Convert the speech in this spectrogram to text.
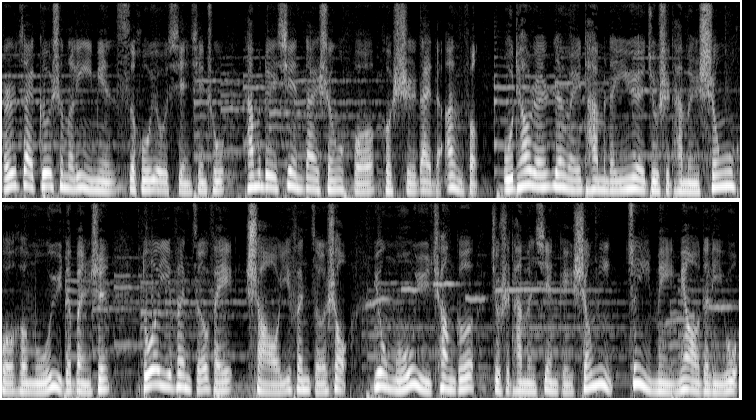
而在歌声的另一面，似乎又显现出他们对现代生活和时代的暗讽。五条人认为，他们的音乐就是他们生活和母语的本身，多一份则肥，少一分则瘦。用母语唱歌，就是他们献给生命最美妙的礼物。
